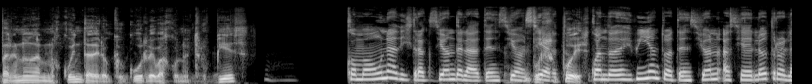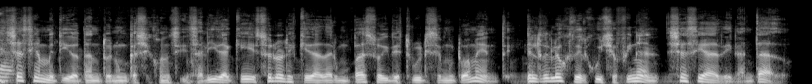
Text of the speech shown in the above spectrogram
para no darnos cuenta de lo que ocurre bajo nuestros pies como una distracción de la atención, ¿cierto? Cuando desvían tu atención hacia el otro lado. Ya se han metido tanto en un callejón sin salida que solo les queda dar un paso y destruirse mutuamente. El reloj del juicio final ya se ha adelantado.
